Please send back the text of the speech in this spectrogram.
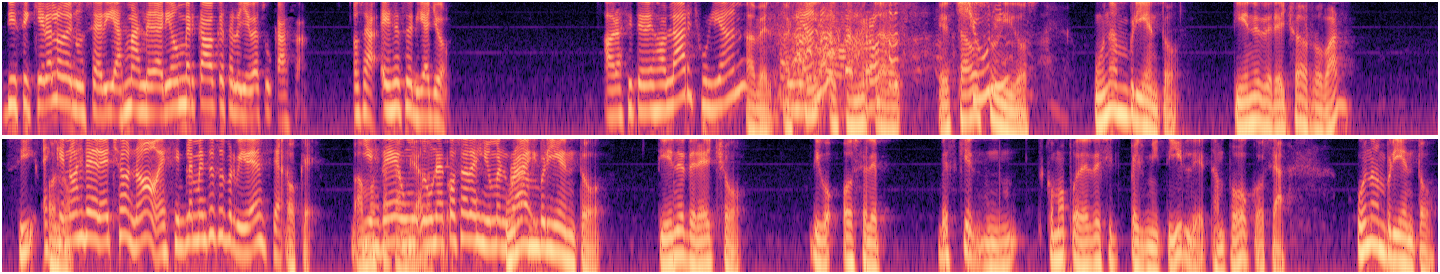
ni siquiera lo denunciaría. Es más, le daría a un mercado que se lo lleve a su casa. O sea, ese sería yo. Ahora sí te dejo hablar, Julián. A ver, aquí está muy claro. Estados. Unidos, ¿un hambriento tiene derecho a robar? ¿Sí Es o que no. es derecho, no, es simplemente supervivencia. Ok, vamos y es a de un- una cosa de human Un rights. hambriento tiene derecho, digo, o se le... ¿Ves que... mm, ¿Cómo poder decir permitirle? Tampoco, o sea, un hambriento,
